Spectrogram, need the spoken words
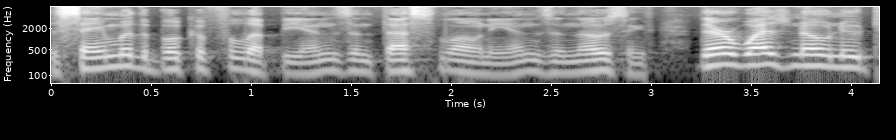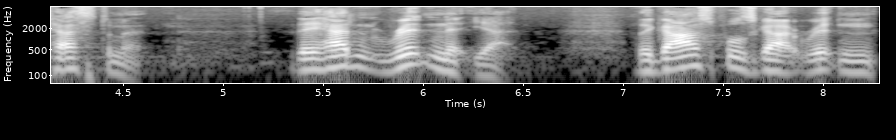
the same with the book of Philippians and Thessalonians and those things, there was no New Testament. They hadn't written it yet. The Gospels got written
